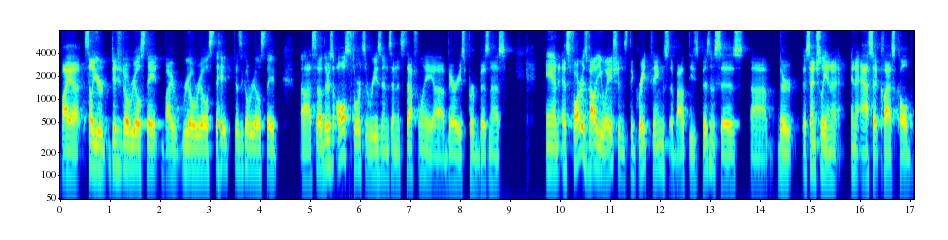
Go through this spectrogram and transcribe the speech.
buy a sell your digital real estate, buy real real estate, physical real estate. Uh, so there's all sorts of reasons, and it's definitely uh, varies per business. And as far as valuations, the great things about these businesses, uh, they're essentially in, a, in an asset class called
